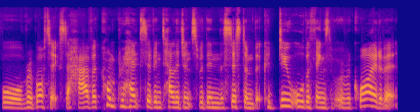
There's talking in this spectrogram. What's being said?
for robotics to have a comprehensive intelligence within the system that could do all the things that were required of it.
